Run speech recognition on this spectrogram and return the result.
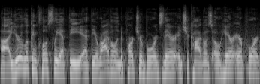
uh, you're looking closely at the at the arrival and departure boards there in Chicago's O'Hare Airport.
